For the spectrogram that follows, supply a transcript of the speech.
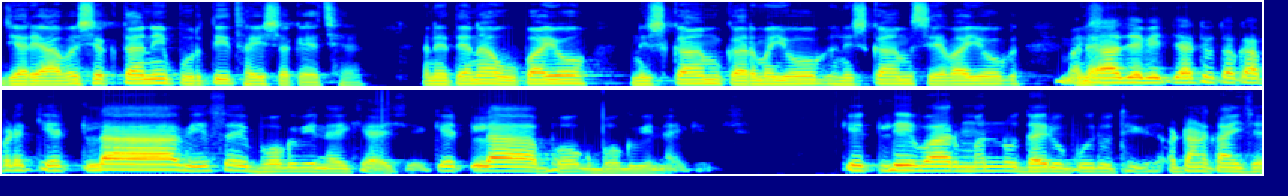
જ્યારે આવશ્યકતાની પૂર્તિ થઈ શકે છે અને તેના ઉપાયો નિષ્કામ કર્મયોગ નિષ્કામ સેવાયોગ મને આજે વિચાર થયો તો કે આપણે કેટલા વિષય ભોગવી નાખ્યા છે કેટલા ભોગ ભોગવી નાખ્યા છે. કેટલી વાર મનનું ધાર્યું પૂરું થઈ ગયું. અટાણ કાંઈ છે?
